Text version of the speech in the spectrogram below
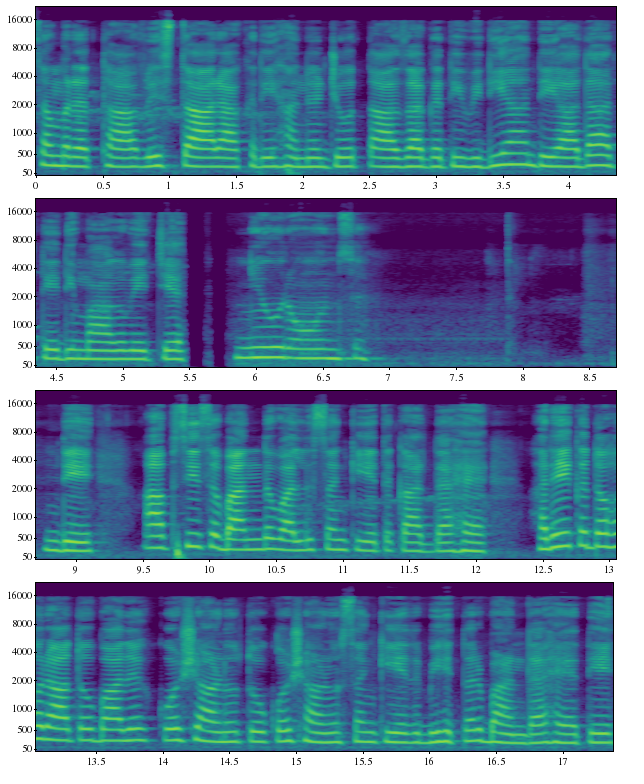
ਸਮਰੱਥਾ ਵਿਸਤਾਰ ਆਖਦੇ ਹਨ ਜੋ ਤਾਜ਼ਾ ਗਤੀਵਿਧੀਆਂ ਦੇ ਆਧਾਰ 'ਤੇ ਦਿਮਾਗ ਵਿੱਚ ਨਿਊਰੋਨਸ ਦੇ ਆਪਸੀ ਸਬੰਧ ਵੱਲ ਸੰਕੇਤ ਕਰਦਾ ਹੈ। ਹਰੇਕ ਦੁਹਰਾ ਤੋਂ ਬਾਅਦ ਕੋਸ਼ਾਣੂ ਤੋਂ ਕੋਸ਼ਾਣੂ ਸੰਕੇਤ ਬਿਹਤਰ ਬਣਦਾ ਹੈ ਤੇ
